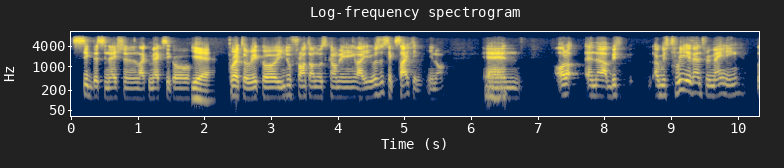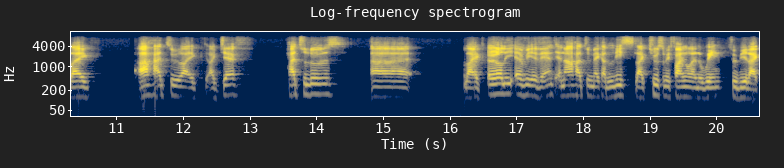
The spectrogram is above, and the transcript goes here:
six destinations like Mexico. yeah Puerto Rico. You knew Fronton was coming. Like it was just exciting, you know. Mhm. And all and uh, bef- uh, with three events remaining, like I had to like like Jeff had to lose uh, like early every event, and I had to make at least like two semifinal and a win to be like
